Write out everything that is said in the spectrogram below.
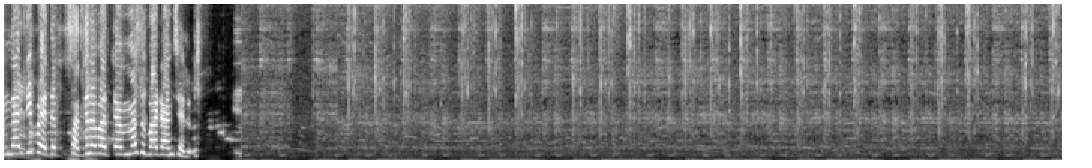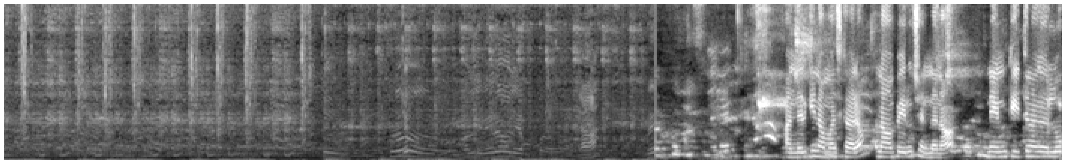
అందరికి పెద్ద సద్దుల బతుకమ్మ శుభాకాంక్షలు. అందరికీ నమస్కారం. నా పేరు చందన. నేను కీర్తినగర్లో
